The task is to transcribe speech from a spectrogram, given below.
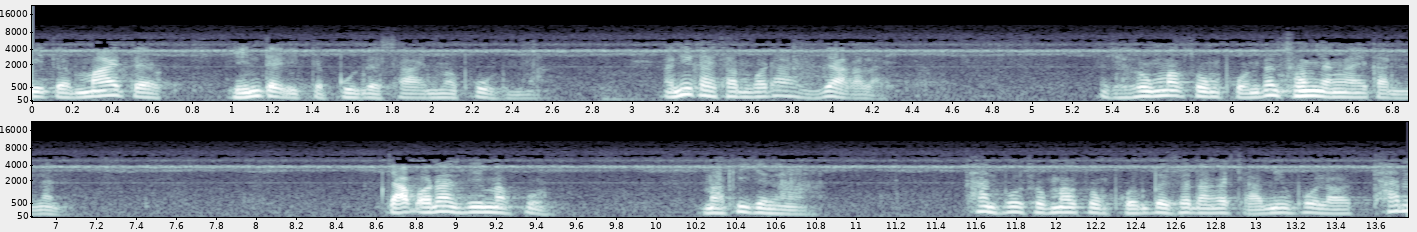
มีแต่ไม้แต่หินแต่อิฐแต่ปูนแต่ทรายมาพูดนะ อันนี้ใครทำก็ได้ ยากอะไรจะทรงมากทรงผลท่านทรงยังไงกันนั่นจับเอานั่นสิมาพูดมาพิจารณา ท่านผู้ทรงมากทรงผลเป็นสดงกระฉามนี่พวกเรา ท่าน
